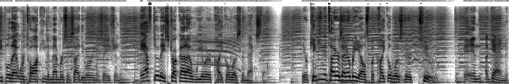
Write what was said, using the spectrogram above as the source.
people that were talking to members inside the organization, after they struck out on Wheeler, Keuchel was the next thing. They were kicking the tires on everybody else, but Keuchel was there too. And again,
